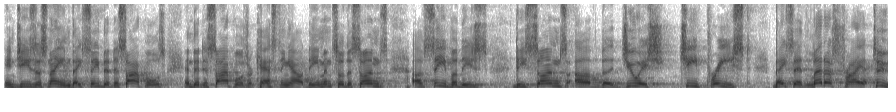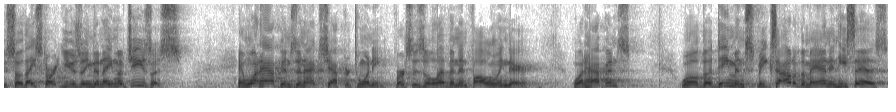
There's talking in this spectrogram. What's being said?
in Jesus' name. They see the disciples, and the disciples are casting out demons. So the sons of Sceva, these, these sons of the Jewish chief priest, they said, Let us try it too. So they start using the name of Jesus. And what happens in Acts chapter 20, verses 11 and following there? What happens? Well, the demon speaks out of the man and he says,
